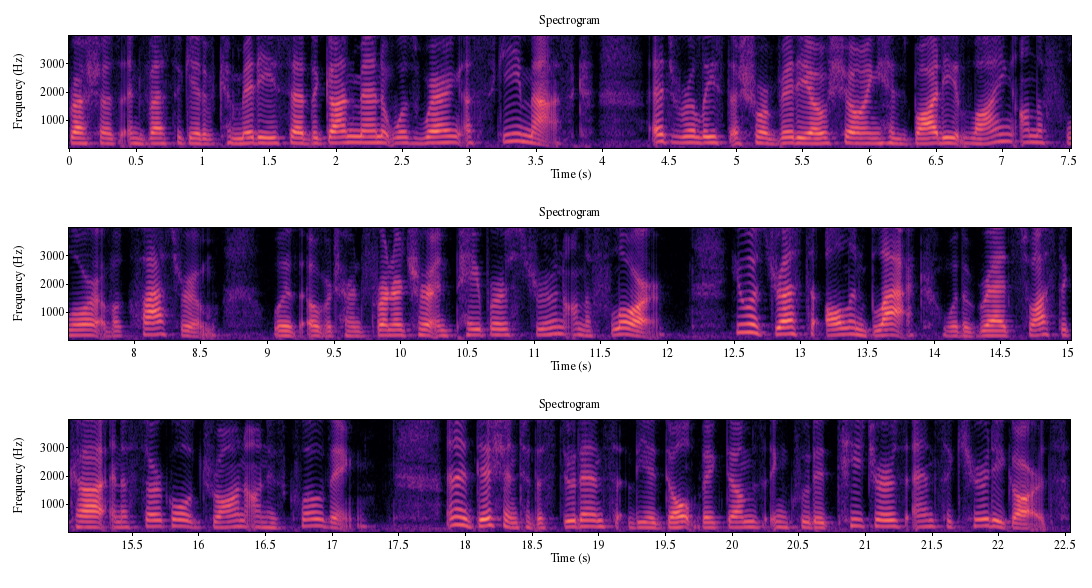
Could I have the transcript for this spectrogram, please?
Russia's investigative committee said the gunman was wearing a ski mask. It released a short video showing his body lying on the floor of a classroom with overturned furniture and papers strewn on the floor. He was dressed all in black, with a red swastika and a circle drawn on his clothing. In addition to the students, the adult victims included teachers and security guards.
